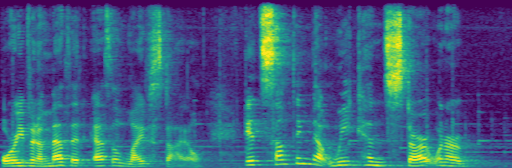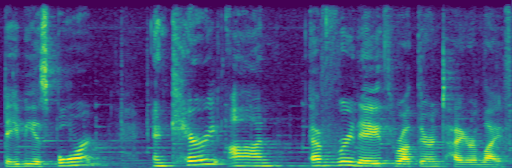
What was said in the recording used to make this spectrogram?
or even a method as a lifestyle. It's something that we can start when our baby is born and carry on every day throughout their entire life.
